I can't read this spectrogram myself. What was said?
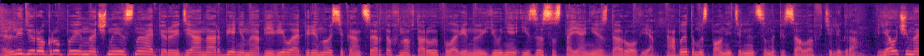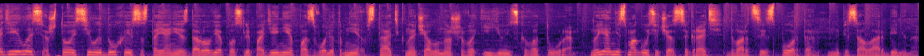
Лидеру группы «Ночные снайперы» Диана Арбенина объявила о переносе концертов на вторую половину июня из-за состояния здоровья. Об этом исполнительница написала в Телеграм. «Я очень надеялась, что силы духа и состояние здоровья после падения позволят мне встать к началу нашего июньского тура. Но я не смогу сейчас сыграть «Дворцы спорта», написала Арбенина.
